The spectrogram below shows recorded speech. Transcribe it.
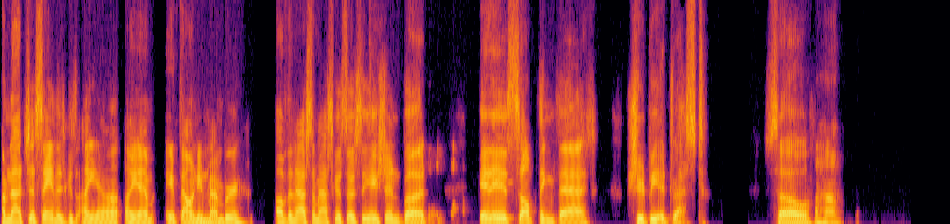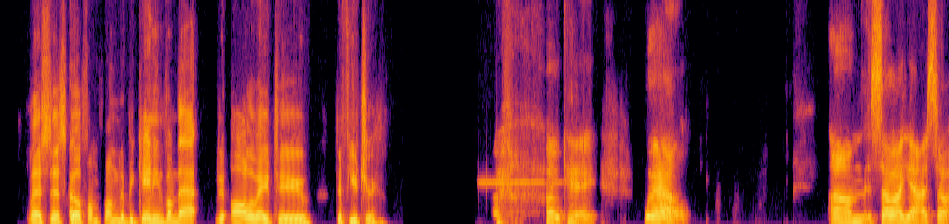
I'm not just saying this because I uh, I am a founding member of the National Mascot Association, but it is something that should be addressed. So uh-huh let's just go from from the beginning from that to all the way to the future. okay well um so uh, yeah so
